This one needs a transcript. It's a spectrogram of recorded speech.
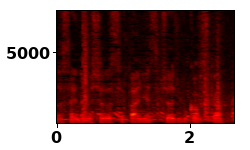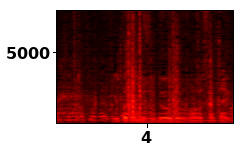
Zostaje nam jeszcze rozsypaniec, przelecz Bukowska i potem już w dół do Wołosatego.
